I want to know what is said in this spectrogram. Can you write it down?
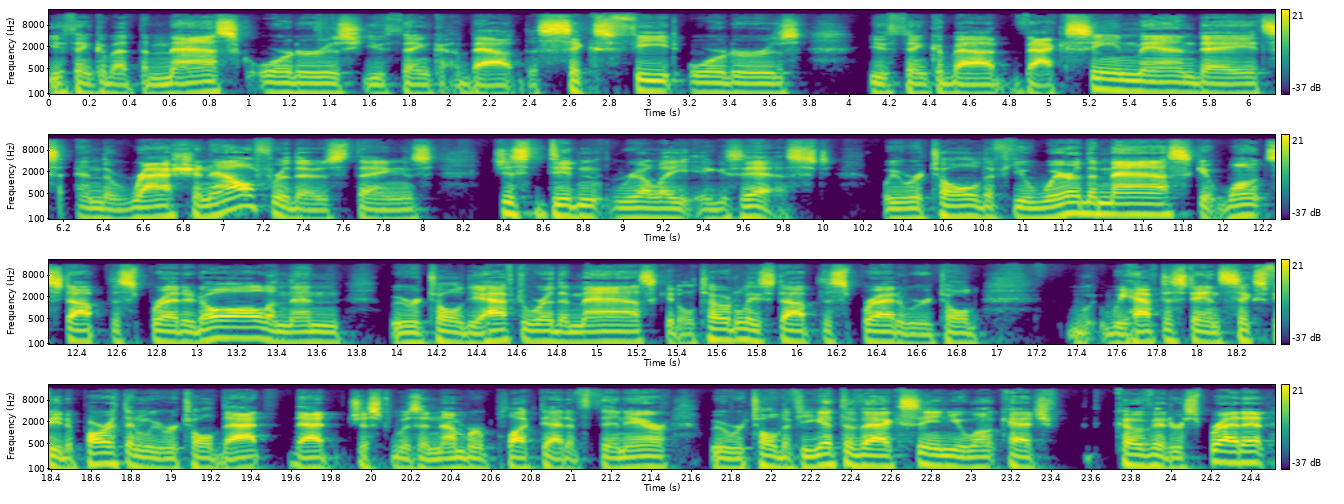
You think about the mask orders, you think about the six feet orders, you think about vaccine mandates, and the rationale for those things just didn't really exist. We were told if you wear the mask, it won't stop the spread at all. And then we were told you have to wear the mask, it'll totally stop the spread. We were told we have to stand six feet apart. Then we were told that that just was a number plucked out of thin air. We were told if you get the vaccine, you won't catch COVID or spread it.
